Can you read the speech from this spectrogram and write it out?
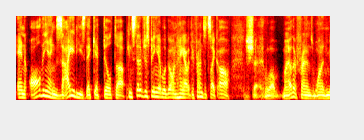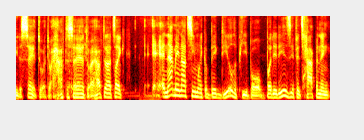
and all the anxieties that get built up instead of just being able to go and hang out with your friends it's like oh well my other friends wanted me to say it. Do it do i have to say it? Do i have to? It's like and that may not seem like a big deal to people but it is if it's happening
